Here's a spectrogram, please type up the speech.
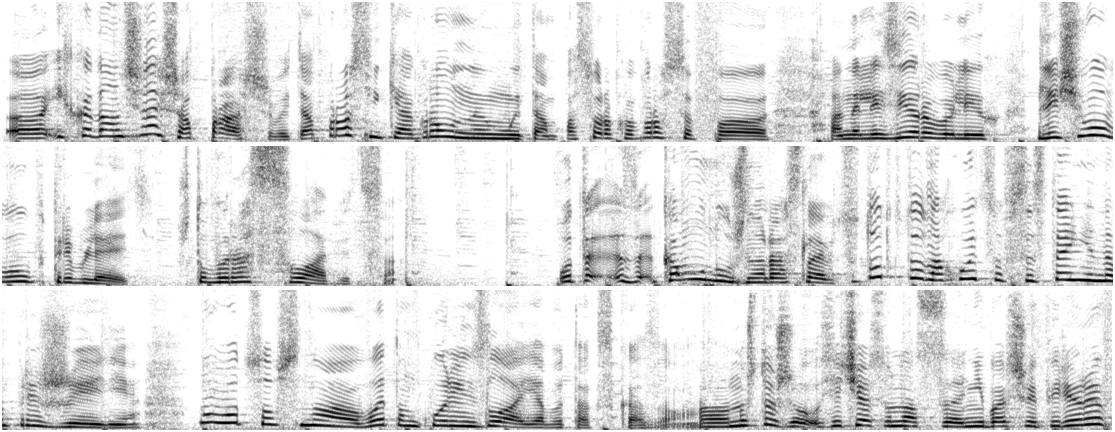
э, их когда начинаешь опрашивать, опросники огромные, мы там по 40 вопросов э, анализировали их. Для чего вы употребляете? Чтобы расслабиться. Вот э, кому нужно расслабиться? Тот, кто находится в состоянии напряжения. Ну вот, собственно, в этом корень зла, я бы так сказала. А, ну что же, сейчас у нас небольшой перерыв,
